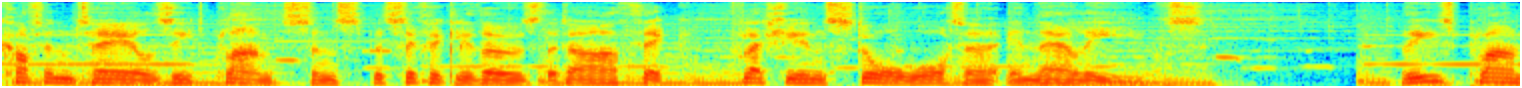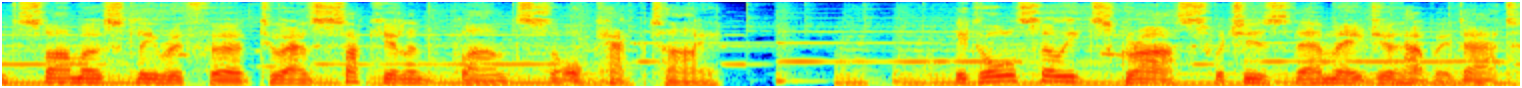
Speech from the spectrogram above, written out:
cottontails eat plants and specifically those that are thick, fleshy and store water in their leaves. These plants are mostly referred to as succulent plants or cacti. It also eats grass which is their major habitat,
